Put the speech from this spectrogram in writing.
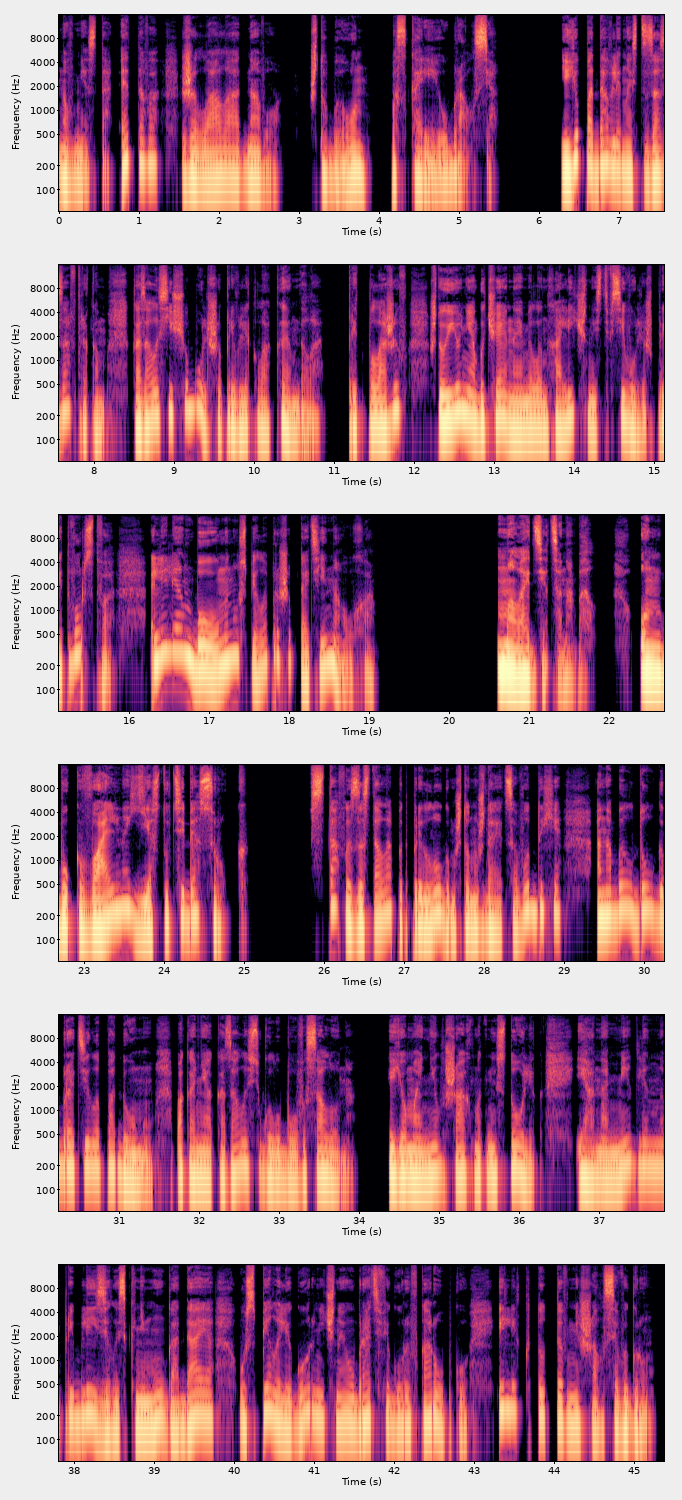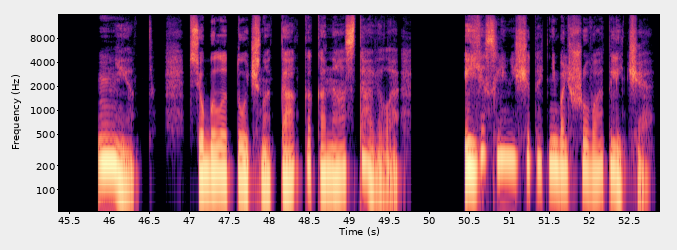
но вместо этого желала одного — чтобы он поскорее убрался. Ее подавленность за завтраком, казалось, еще больше привлекла Кэндала. Предположив, что ее необычайная меланхоличность всего лишь притворство, Лилиан Боумен успела прошептать ей на ухо. «Молодец, Аннабелл! Он буквально ест у тебя с рук!» Встав из-за стола под предлогом, что нуждается в отдыхе, Аннабелл долго бродила по дому, пока не оказалась у голубого салона. Ее манил шахматный столик, и она медленно приблизилась к нему, гадая, успела ли горничная убрать фигуры в коробку или кто-то вмешался в игру. Нет, все было точно так, как она оставила, и если не считать небольшого отличия.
